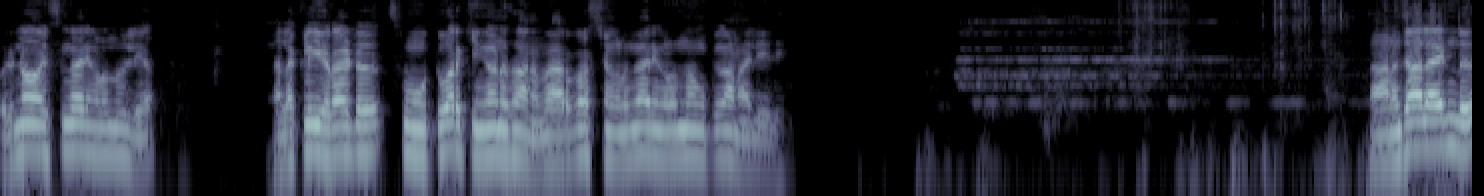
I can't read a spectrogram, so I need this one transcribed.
ഒരു നോയ്സും കാര്യങ്ങളൊന്നും ഇല്ല നല്ല ക്ലിയർ ആയിട്ട് സ്മൂത്ത് വർക്കിംഗ് ആണ് സാധനം. വേറെ പ്രശ്നങ്ങളും കാര്യങ്ങളും നമുക്ക് കാണാനില്ലേ? സാധനം ചാലായിട്ടുണ്ട്.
